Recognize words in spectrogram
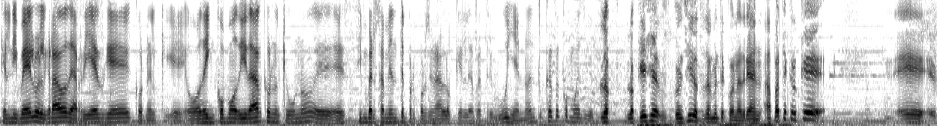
que el nivel o el grado de arriesgue con el que o de incomodidad con el que uno eh, es inversamente proporcional a lo que le retribuyen, ¿no? En tu caso cómo es? Lo, lo que dice, coincido totalmente con Adrián. Aparte creo que eh,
